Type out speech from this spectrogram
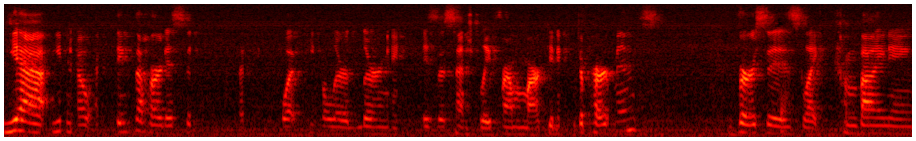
Yeah, you know, I think the hardest thing, what people are learning is essentially from marketing departments versus like combining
